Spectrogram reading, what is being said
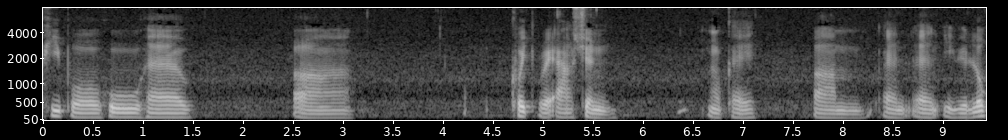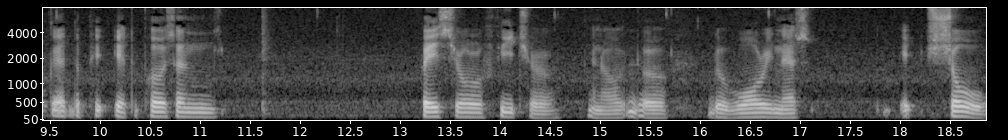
people who have uh, quick reaction okay? Um, and and if you look at the at the person's facial feature you know the the worriness it show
